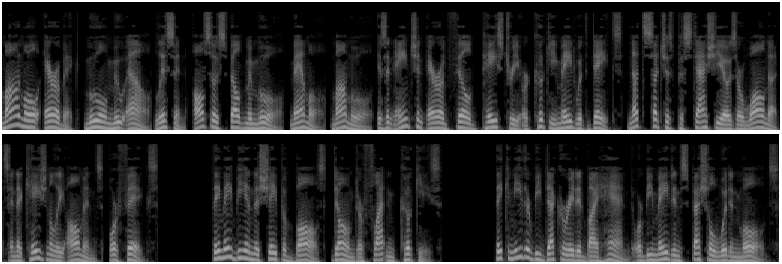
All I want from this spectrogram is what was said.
Ma'amul Arabic, mu'al mu'el listen, also spelled mamul, mamul, mamul is an ancient Arab-filled pastry or cookie made with dates, nuts such as pistachios or walnuts and occasionally almonds, or figs. They may be in the shape of balls, domed or flattened cookies. They can either be decorated by hand or be made in special wooden molds.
